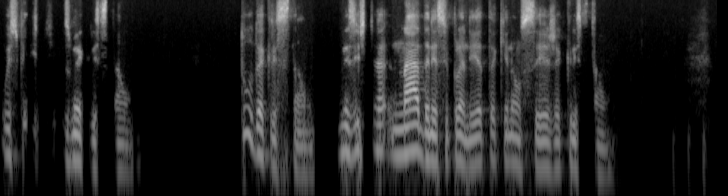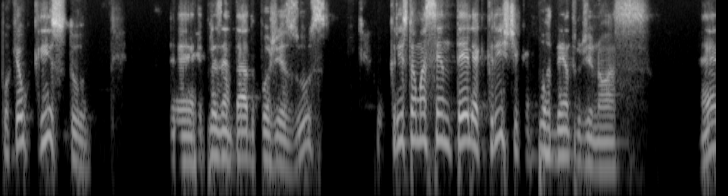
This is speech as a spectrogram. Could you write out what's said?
O espiritismo é cristão. Tudo é cristão. Não existe nada nesse planeta que não seja cristão. Porque o Cristo, é, representado por Jesus, o Cristo é uma centelha crística por dentro de nós. Né?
